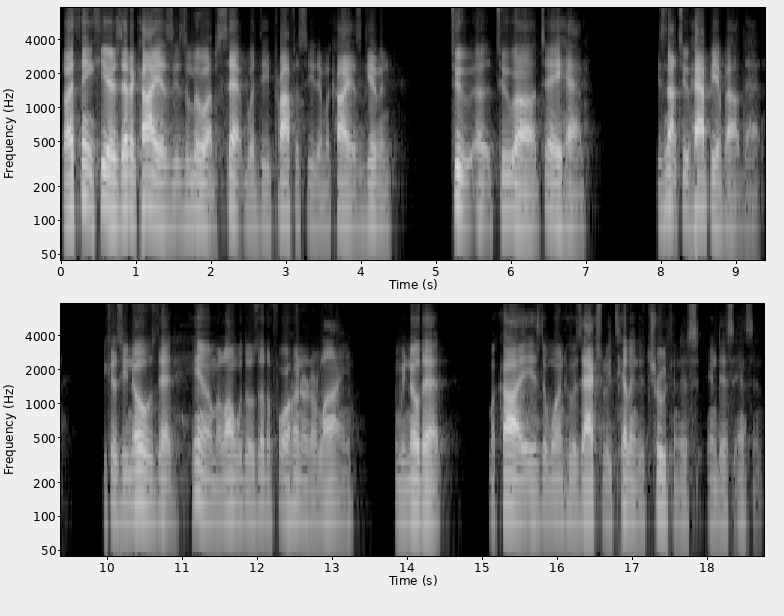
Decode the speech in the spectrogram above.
So I think here Zedekiah is, is a little upset with the prophecy that Micaiah has given to, uh, to, uh, to Ahab. He's not too happy about that because he knows that him, along with those other 400, are lying. And we know that Micaiah is the one who is actually telling the truth in this, in this instance.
